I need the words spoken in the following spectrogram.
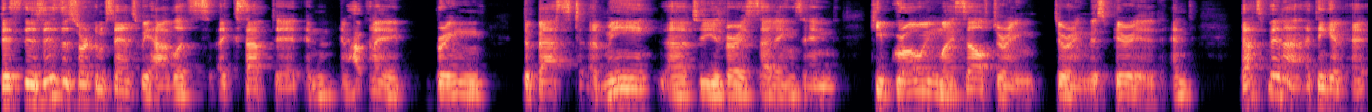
this this is the circumstance we have. Let's accept it, and and how can I bring the best of me uh, to these various settings and keep growing myself during during this period. And that's been, I think, it,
